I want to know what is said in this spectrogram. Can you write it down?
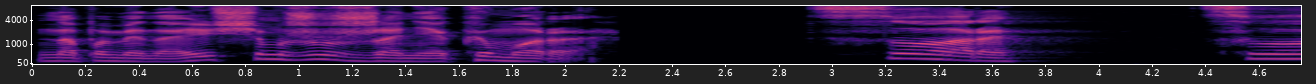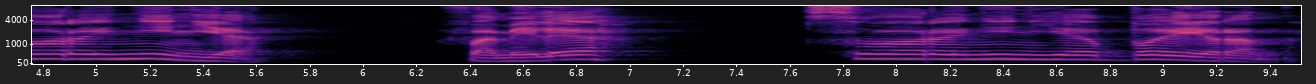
напоминающим жужжание комара. «Цуары! Цуары Нинья! Фамилия?» Цуара Нинья Бейрон.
